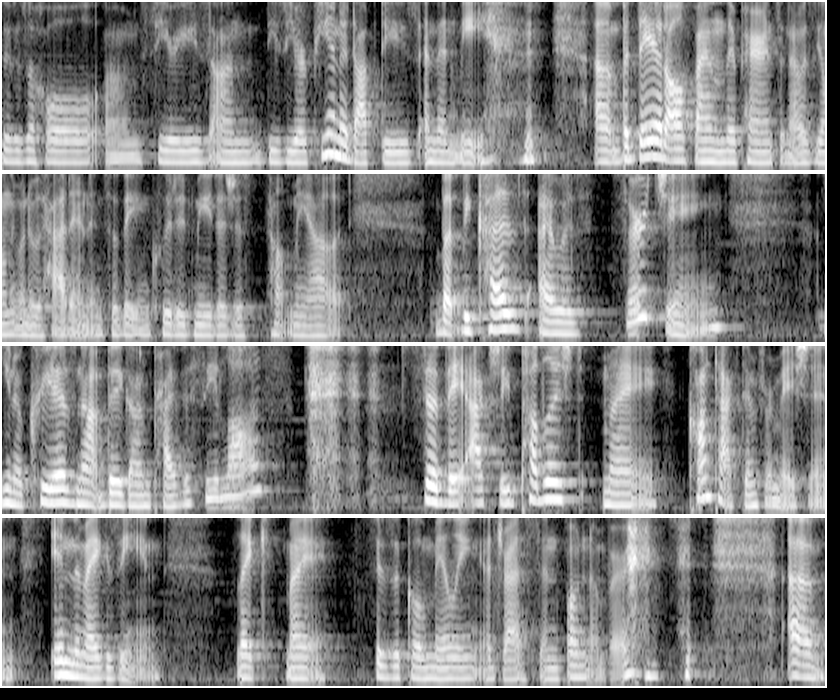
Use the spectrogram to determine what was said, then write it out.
there was a whole um, series on these European adoptees and then me. um, but they had all found their parents, and I was the only one who hadn't. And so they included me to just help me out. But because I was searching, you know, Korea is not big on privacy laws. so they actually published my contact information in the magazine, like my physical mailing address and phone number. um,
